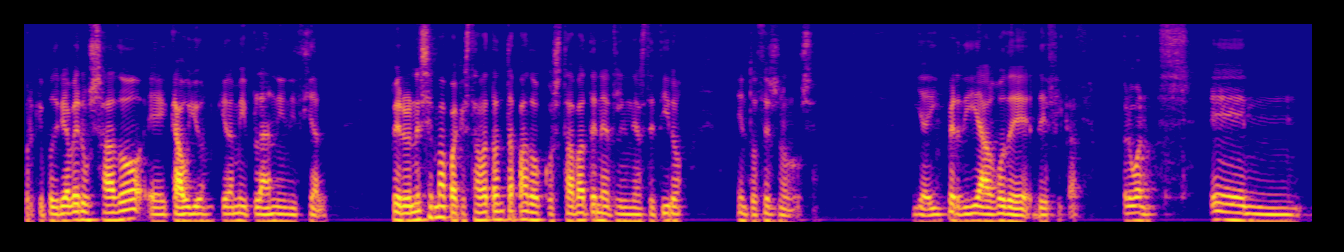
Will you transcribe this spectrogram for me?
porque podría haber usado eh, que era mi plan inicial. Pero en ese mapa que estaba tan tapado costaba tener líneas de tiro, entonces no lo usé. Y ahí perdí algo de, eficacia. Pero bueno, en,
